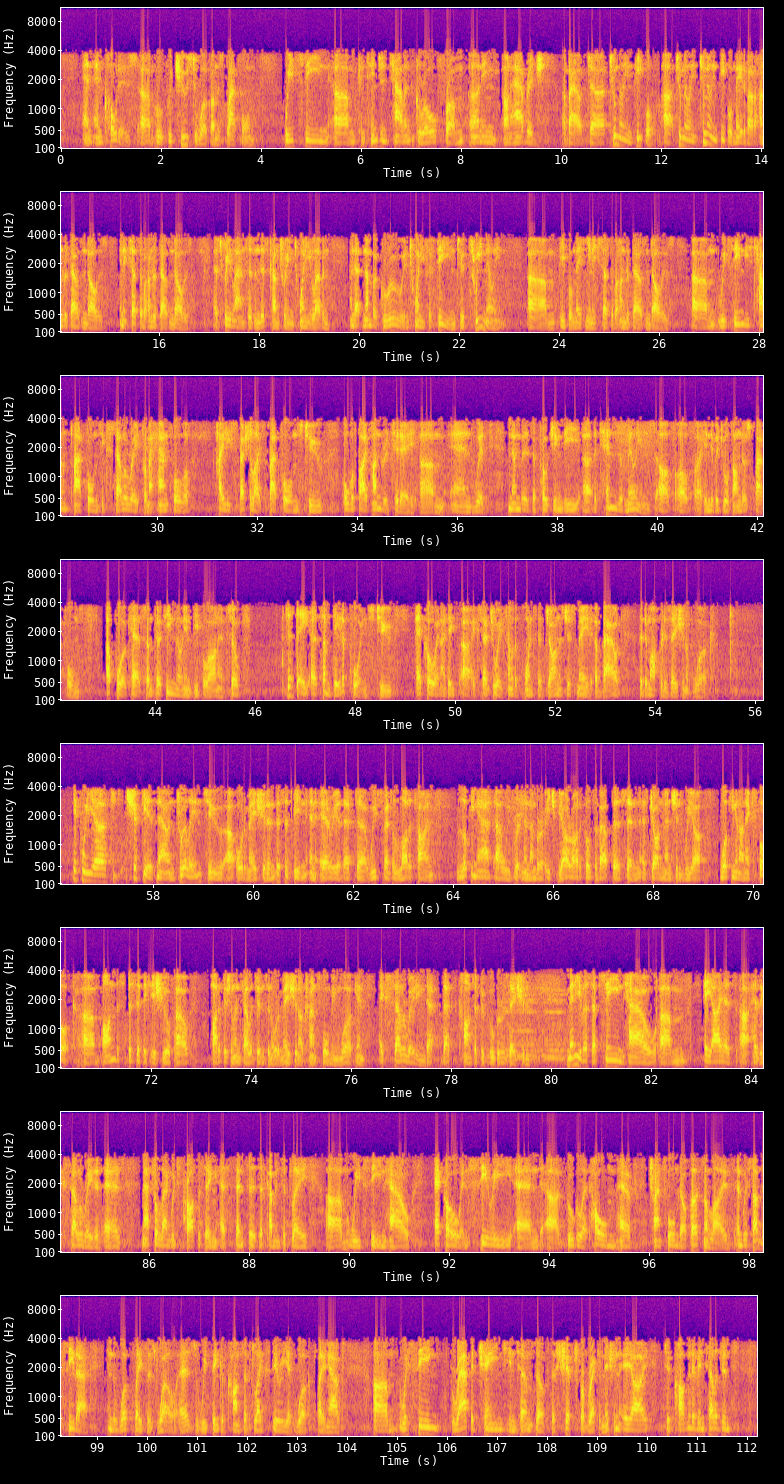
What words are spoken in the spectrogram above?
and, and coders um, who, who, choose to work on this platform. We've seen um, contingent talent grow from earning, on average, about uh, 2 million people. Uh, 2, million, 2 million people made about $100,000, in excess of $100,000 as freelancers in this country in 2011, and that number grew in 2015 to 3 million um, people making in excess of $100,000. Um, we've seen these talent platforms accelerate from a handful of highly specialized platforms to over 500 today, um, and with numbers approaching the, uh, the tens of millions of, of uh, individuals on those platforms. Upwork has some 13 million people on it. So just a, uh, some data points to echo and I think uh, accentuate some of the points that John has just made about the democratization of work. If we uh, shift gears now and drill into uh, automation, and this has been an area that uh, we've spent a lot of time looking at. We've written a number of HBR articles about this, and as John mentioned, we are working in our next book um, on the specific issue of how artificial intelligence and automation are transforming work and accelerating that, that concept of Uberization. Many of us have seen how um, AI has, uh, has accelerated as natural language processing, as sensors have come into play. Um, we've seen how Echo and Siri and uh, Google at home have transformed our personal lives, and we're starting to see that in the workplace as well as we think of concepts like Siri at work playing out. Um, we're seeing rapid change in terms of the shift from recognition AI to cognitive intelligence,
